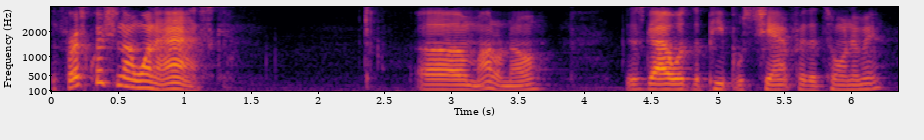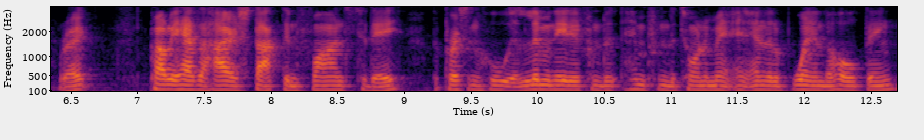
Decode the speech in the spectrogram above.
The first question I want to ask. Um, I don't know. This guy was the people's champ for the tournament, right? Probably has a higher stock than Fonz today. The person who eliminated from the, him from the tournament and ended up winning the whole thing.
